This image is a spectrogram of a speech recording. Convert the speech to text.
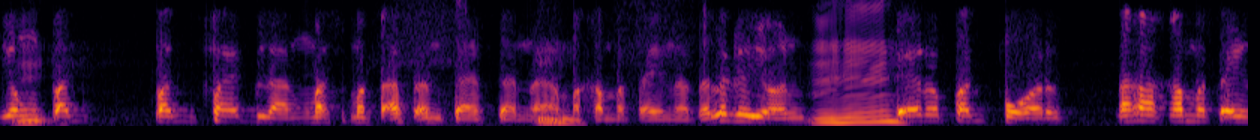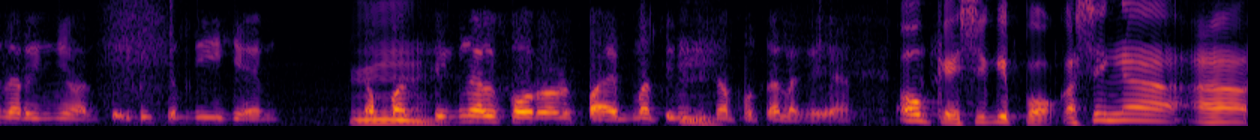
Yung pag pag 5 lang, mas mataas ang chance na makamatay na talaga yon. Mhm. Pero pag 4, nakakamatay na rin yon. So, ibig sabihin, kapag signal 4 or 5, matindi na po talaga yan. Okay, sige po. Kasi nga, ah,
